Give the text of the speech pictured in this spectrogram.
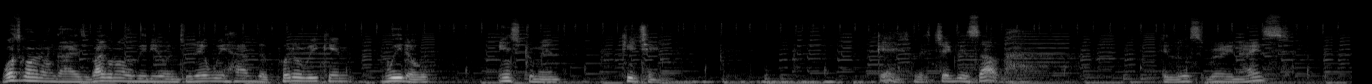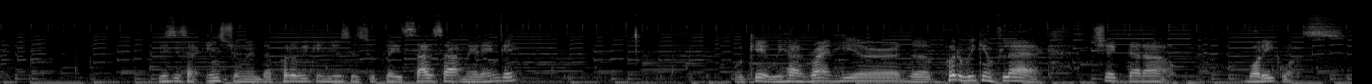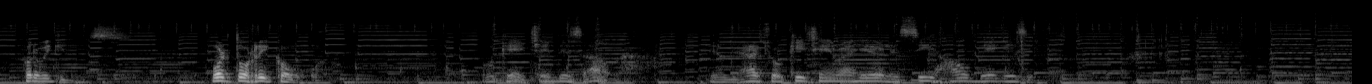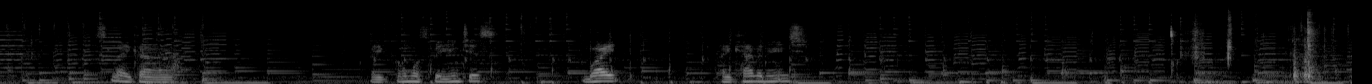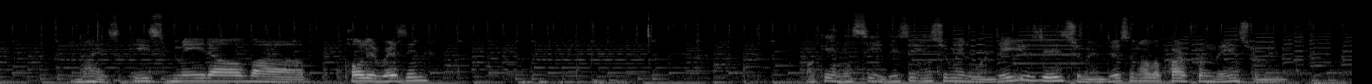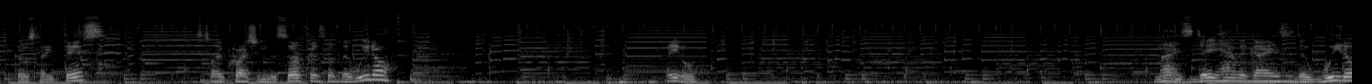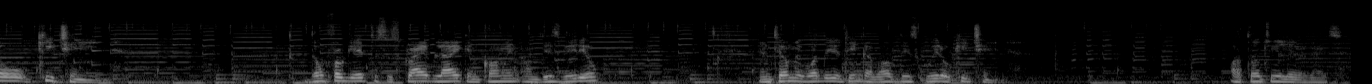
What's going on guys? Back on another video and today we have the Puerto Rican Guiro instrument keychain. Okay, let's check this out. It looks very nice. This is an instrument that Puerto Rican uses to play salsa merengue. Okay, we have right here the Puerto Rican flag. Check that out. Boricuas, Puerto Ricans, Puerto Rico. Okay, check this out. Here's the actual keychain right here. Let's see how big is it. It's like uh like almost three inches wide, like half an inch. Nice. It's made of uh, poly resin. Okay, let's see. This is an instrument. When they use the instrument, there's another part from the instrument. It goes like this. Start crushing the surface of the guiro. There you go. Nice. There you have it, guys. The guiro keychain. Don't forget to subscribe, like, and comment on this video. And tell me what do you think about this guiro keychain. I'll talk to you later, guys.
